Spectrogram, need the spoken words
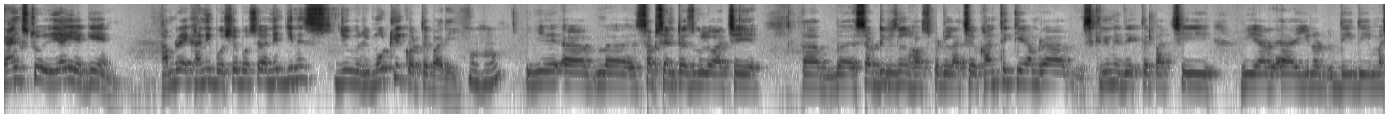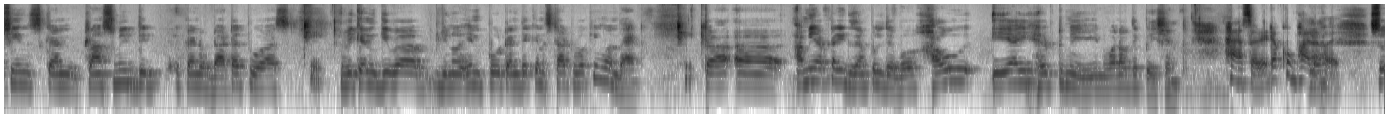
thanks to AI again আমরা এখানেই বসে বসে অনেক জিনিস যে রিমোটলি করতে পারি। যে সাব সেন্টার্সগুলো আছে সাব ডিভিশনাল হসপিটাল আছে। ওখান থেকে আমরা স্ক্রিনে দেখতে পাচ্ছি we are you know the the machines can transmit the kind of data to us we can give a you know input and they can start working on that তা আমি আপনাকে এক্সাম্পল দেবো how AI helped me in one of the patient হ্যাঁ স্যার এটা খুব ভালো হয়। সো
